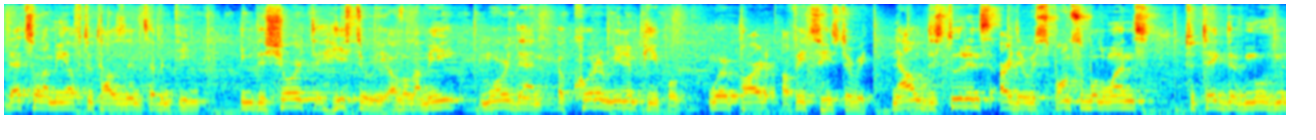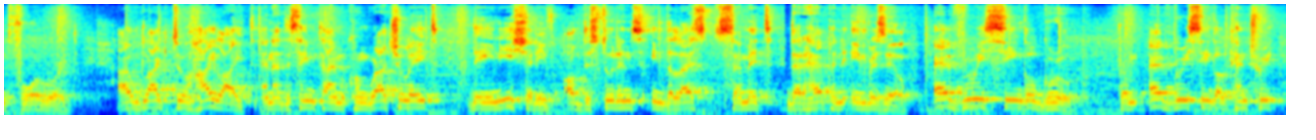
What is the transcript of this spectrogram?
That's Olami of 2017. In the short history of Olami, more than a quarter million people were part of its history. Now the students are the responsible ones to take the movement forward. I would like to highlight and at the same time congratulate the initiative of the students in the last summit that happened in Brazil. Every single group from every single country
